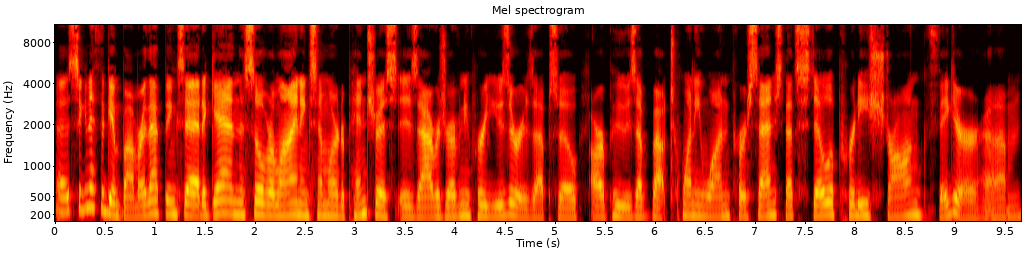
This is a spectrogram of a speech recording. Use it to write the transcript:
a significant bummer. That being said, again, the silver lining, similar to Pinterest, is average revenue per user is up. So ARPU is up about 21%. That's still a pretty strong figure. Um,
